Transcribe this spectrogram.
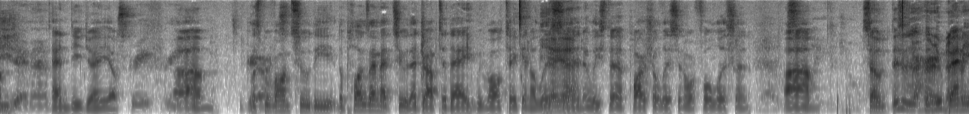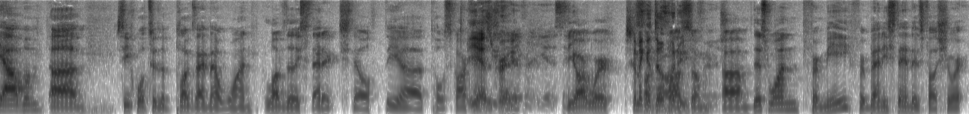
um, DJ man. and DJ. Yep. That's great. great. Um, Great let's move on to the the plugs I met too that dropped today. We've all taken a listen, yeah. at least a partial listen or full listen. Um, so this is the new Benny heard album. Um, sequel to the Plugs I Met one. Love the aesthetic still. The uh, whole Scarface Yeah, it's great. aesthetic. Yeah. The artwork. It's gonna make a fucking dope hoodie. awesome. Um, this one for me, for Benny standards, fell short.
